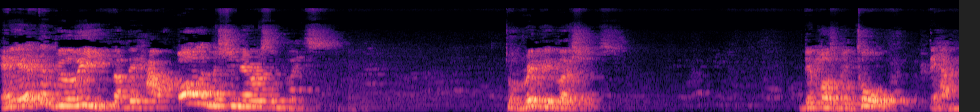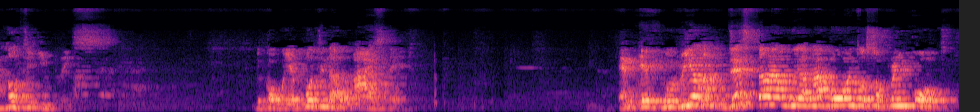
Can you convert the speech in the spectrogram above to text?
And yet they believe that they have all the machineries in place to rig the elections. They must be told they have nothing in place. Because we are putting our eyes there. And if we realize this time we are not going to Supreme Court.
